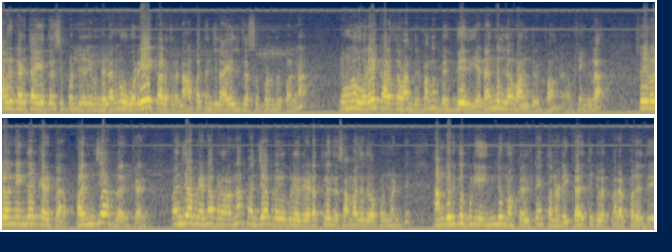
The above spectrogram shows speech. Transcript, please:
அவருக்கு அடுத்து அயோத்தியாசி பண்டிதர் இவங்க எல்லாருமே ஒரே காலத்தில் நாற்பத்தஞ்சில் அயோத்தியாசி பிறந்திருப்பாருன்னா இவங்களும் ஒரே காலத்தில் வாழ்ந்திருப்பாங்க வெவ்வேறு இடங்கள்ல வாழ்ந்திருப்பாங்க. ஓகேங்களா? ஸோ இவர் வந்து எங்கே இருக்கார்? இப்போ பஞ்சாப்ல இருக்கார். பஞ்சாப்ல என்ன பண்ணுவாருன்னா பஞ்சாப்ல இருக்கக்கூடிய ஒரு இடத்துல இந்த சமாஜத்தை ஓப்பன் பண்ணிட்டு அங்கே இருக்கக்கூடிய இந்து மக்கள்கிட்ட தன்னுடைய கருத்துக்களை பரப்புறது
